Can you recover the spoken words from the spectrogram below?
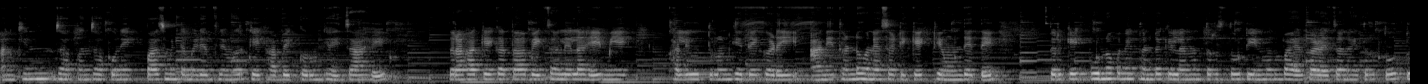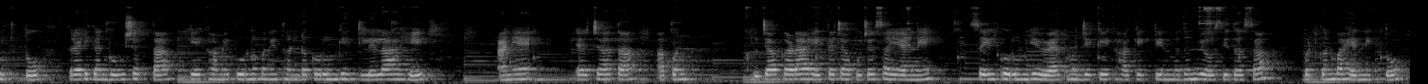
आणखीन झाकण झाकून एक पाच मिनटं मिडियम फ्लेमवर केक हा बेक करून घ्यायचा आहे. तर हा केक आता बेक झालेला आहे. मी खाली उतरून घेते कढई आणि थंड होण्यासाठी केक ठेवून देते. तर केक पूर्णपणे थंड केल्यानंतरच तो टीनमधून बाहेर काढायचा नाही तर तो तुटतो. तर या ठिकाणी बघू शकता केक हा मी पूर्णपणे थंड करून घेतलेला आहे. आणि याच्या आता आपण ज्या कडा आहेत त्या चाकूच्या साह्याने सेल करून घेऊयात. म्हणजे केक हा केक टीनमधून व्यवस्थित असा पटकन बाहेर निघतो.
